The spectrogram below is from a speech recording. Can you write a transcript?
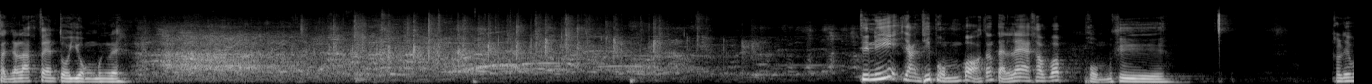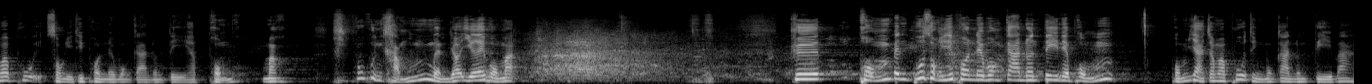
สัญลักษณ์แฟนตัวยงมึงเลย ทีนี้อย่างที่ผมบอกตั้งแต่แรกครับว่าผมคือเขาเรียกว่าผู้ทรงอิทธิพลในวงการดนตรีครับ ผมมาพวกคุณขำเหมือนเยอะเย้ยผมอะคือผมเป็นผู้ทรงอิทธิพลในวงการดนตรีเนี่ยผม ผมอยากจะมาพูดถึงวงการดนตรีบ้าง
